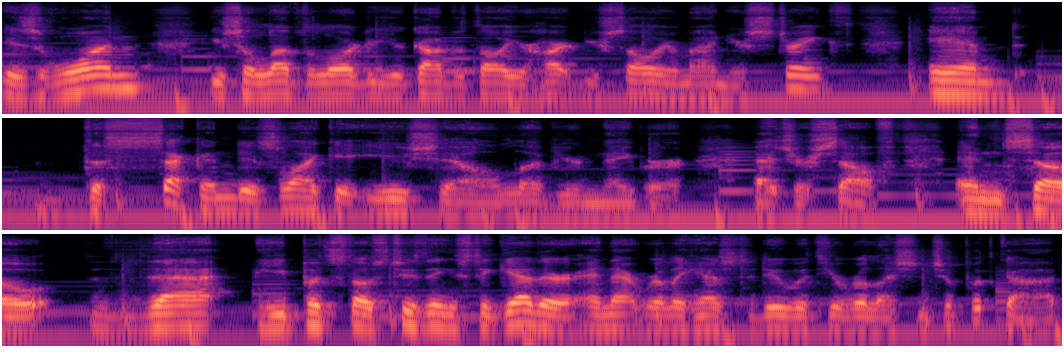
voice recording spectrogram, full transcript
is one. You shall love the Lord your God with all your heart, your soul, your mind, your strength. And the second is like it, you shall love your neighbor as yourself. And so that he puts those two things together, and that really has to do with your relationship with God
